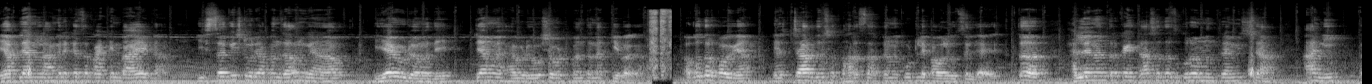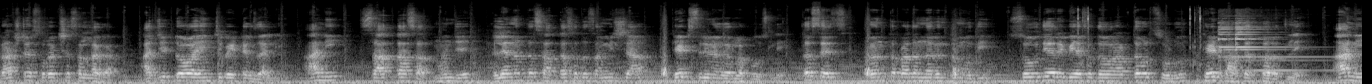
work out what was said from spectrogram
या प्लॅनला अमेरिकेचा पाठिंबा आहे का? ही सगळी स्टोरी आपण जाणून घेणार आहोत या व्हिडिओमध्ये. त्यामुळे हा व्हिडिओ शेवटपर्यंत नक्की बघा. अगोदर पाहूया या चार दिवसात भारत सरकारनं कुठले पावले उचलले आहेत? तर हल्ल्यानंतर काही तासातच गृहमंत्री अमित शहा आणि राष्ट्रीय सुरक्षा सल्लागार अजित डोळा यांची बैठक झाली. आणि सात तासात म्हणजे हल्ल्यानंतर सात तासातच अमित शहा थेट श्रीनगरला पोहोचले. तसेच पंतप्रधान नरेंद्र मोदी सौदी अरेबियाचा दौरा अर्धवट सोडून थेट भारतात परतले. आणि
